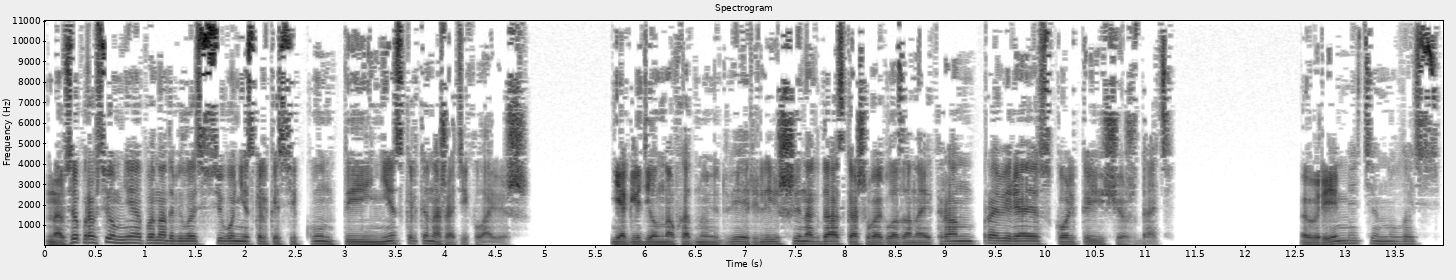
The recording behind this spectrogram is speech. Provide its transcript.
На все про все мне понадобилось всего несколько секунд и несколько нажатий клавиш. Я глядел на входную дверь, лишь иногда скашивая глаза на экран, проверяя, сколько еще ждать. Время тянулось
